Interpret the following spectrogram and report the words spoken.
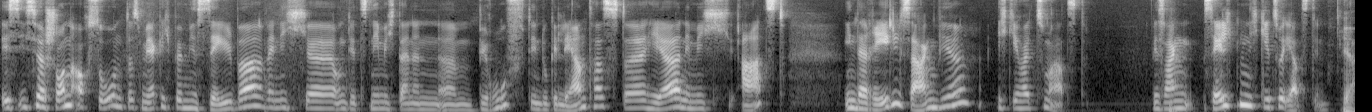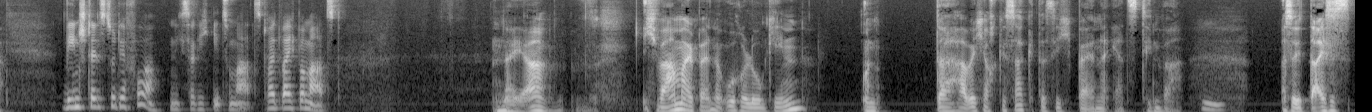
es ist ja schon auch so, und das merke ich bei mir selber, wenn ich, äh, und jetzt nehme ich deinen ähm, Beruf, den du gelernt hast, äh, her, nämlich Arzt. In der Regel sagen wir, ich gehe heute zum Arzt. Wir sagen selten, ich gehe zur Ärztin. Ja. Wen stellst du dir vor, wenn ich sage, ich gehe zum Arzt? Heute war ich beim Arzt. Naja, ich war mal bei einer Urologin und da habe ich auch gesagt, dass ich bei einer Ärztin war. Also da ist es,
